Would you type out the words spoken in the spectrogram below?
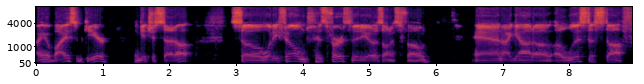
I can go buy you some gear and get you set up." So what he filmed his first video is on his phone, and I got a, a list of stuff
